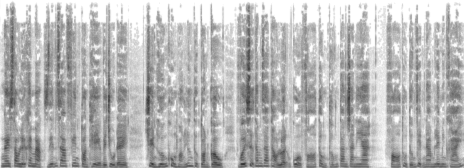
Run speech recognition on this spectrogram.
Ngay sau lễ khai mạc diễn ra phiên toàn thể về chủ đề chuyển hướng khủng hoảng lương thực toàn cầu với sự tham gia thảo luận của Phó Tổng thống Tanzania Phó Thủ tướng Việt Nam Lê Minh Khái,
